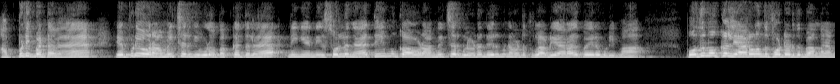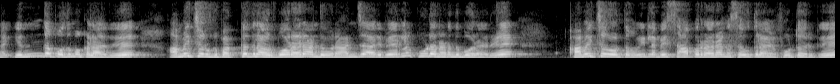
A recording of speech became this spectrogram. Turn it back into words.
அப்படிப்பட்டவன் எப்படி ஒரு அமைச்சருக்கு இவ்வளோ பக்கத்தில்? நீங்கள் நீ சொல்லுங்கள் திமுகவோட அமைச்சர்களோட நெருங்கின வட்டத்துக்குள்ள அப்படி யாராவது போயிட முடியுமா? பொதுமக்கள் யாரும் வந்து ஃபோட்டோ எடுத்துப்பாங்கிறாங்க எந்த பொதுமக்களாவது அமைச்சருக்கு பக்கத்தில் அவர் போகிறாரு அந்த ஒரு அஞ்சாறு பேரில் கூட நடந்து போகிறாரு அமைச்சர் ஒருத்தவங்க வீட்டில் போய் சாப்பிட்றாரு அங்கே செவுத்துல அவன் ஃபோட்டோ இருக்குது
